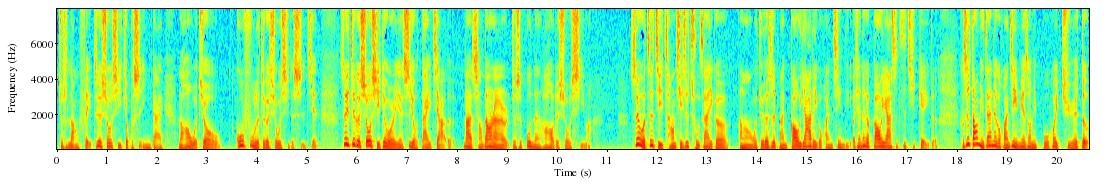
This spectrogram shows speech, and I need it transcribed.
就是浪费，这个休息就不是应该，然后我就辜负了这个休息的时间。所以这个休息对我而言是有代价的。那想当然尔就是不能好好的休息嘛。所以我自己长期是处在一个。嗯，我觉得是蛮高压的一个环境里，而且那个高压是自己给的。可是当你在那个环境里面的时候，你不会觉得，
